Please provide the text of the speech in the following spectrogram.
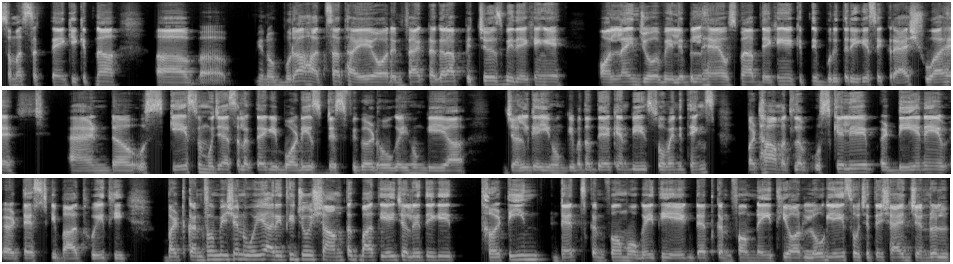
समझ सकते हैं कि कितना यू नो बुरा हादसा था ये। और इनफैक्ट अगर आप पिक्चर्स भी देखेंगे ऑनलाइन जो अवेलेबल है उसमें आप देखेंगे कितनी बुरी तरीके से क्रैश हुआ है। एंड uh, उस केस में मुझे ऐसा लगता है कि बॉडीज डिसफिगर्ड हो गई होंगी या जल गई होंगी। मतलब there can be so many things but हाँ मतलब उसके लिए डीएनए टेस्ट की बात हुई थी। बट कंफर्मेशन वही आ रही थी जो शाम तक बात यही चल रही थी कि थर्टीन डेथ्स कंफर्म हो गई थी एक डेथ कंफर्म नहीं थी। और लोग यही सोचे थे शायद जनरल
